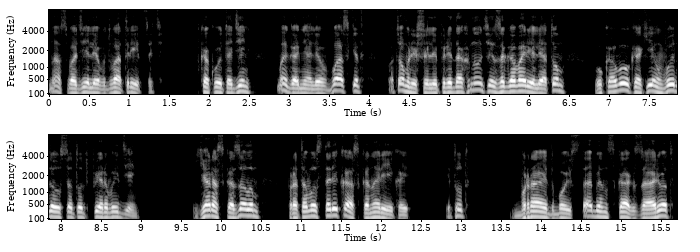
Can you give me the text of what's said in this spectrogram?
Нас водили в 2.30. В какой-то день мы гоняли в баскет, потом решили передохнуть и заговорили о том, у кого каким выдался тот первый день. Я рассказал им, про того старика с канарейкой. И тут Брайтбой Стаббинс как заорет.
